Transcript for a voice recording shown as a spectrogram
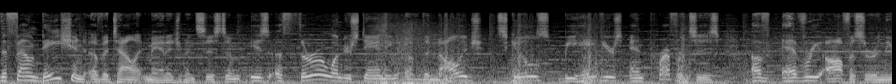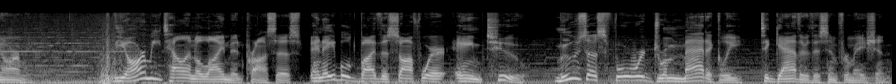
The foundation of a talent management system is a thorough understanding of the knowledge, skills, behaviors, and preferences of every officer in the Army. The Army talent alignment process, enabled by the software AIM2, moves us forward dramatically to gather this information.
